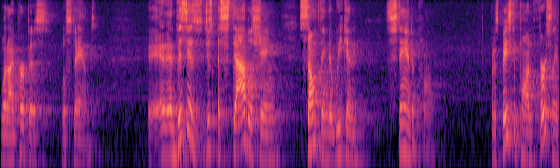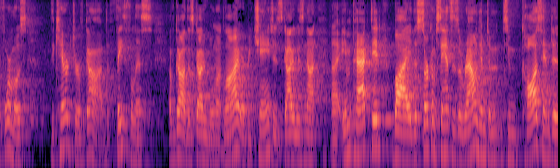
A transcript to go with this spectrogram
what I purpose will stand. And, and this is just establishing something that we can stand upon. But it's based upon, firstly and foremost, the character of God, the faithfulness of God. This God who will not lie or be changed. this God who is not uh, impacted by the circumstances around him to, to cause him to,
